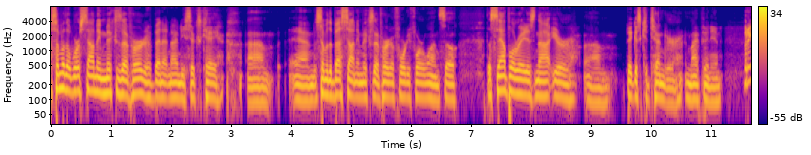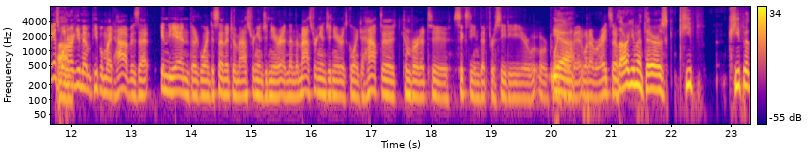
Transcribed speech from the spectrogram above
some of the worst sounding mixes I've heard have been at 96k, um, and some of the best sounding mixes I've heard are 44.1. So the sample rate is not your um, biggest contender, in my opinion. But I guess one um, argument people might have is that in the end they're going to send it to a mastering engineer, and then the mastering engineer is going to have to convert it to 16 bit for CD or, or 24 yeah, bit, whatever, right? So the argument there is keep keep it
